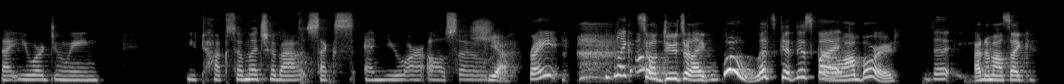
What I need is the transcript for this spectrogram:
that you are doing, you talk so much about sex and you are also, Yeah. right? You're like, so oh, dudes are like, whoa, let's get this girl But- on board. the, And I'm also like,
